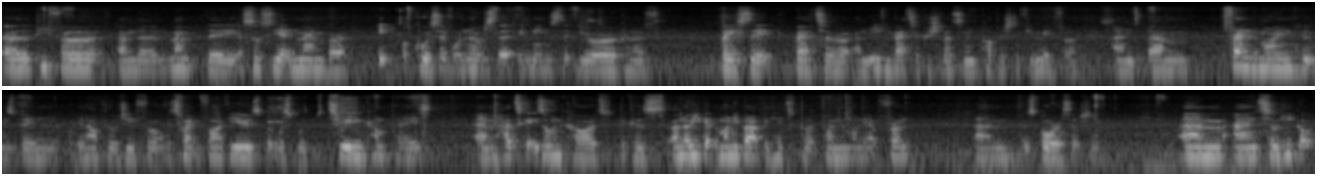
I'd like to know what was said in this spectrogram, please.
uh, the PIFA and the, the associated member it, of course, everyone knows that it means that you're kind of basic, better, and even better because you've had something published if you're MIFA. And um, a friend of mine who's been in archaeology for over 25 years but was between companies um, had to get his own card because I know you get the money back, but he had to put, find the money up front. Um, it was Boris actually. Um, and so he got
